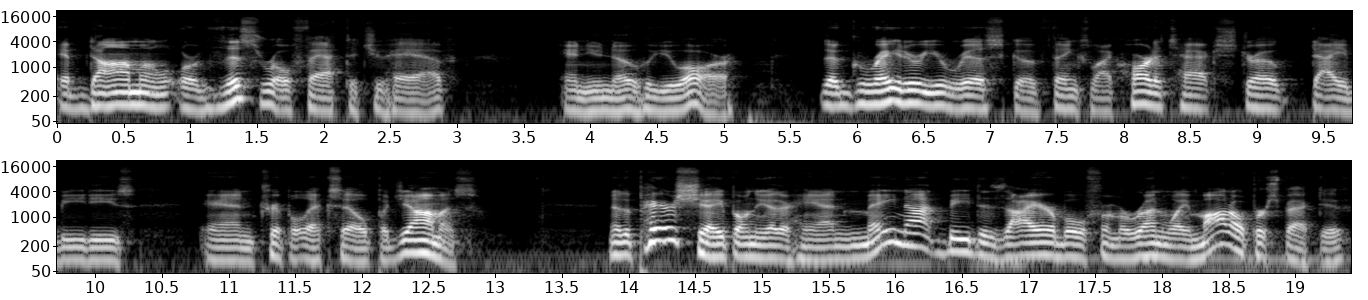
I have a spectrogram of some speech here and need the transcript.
abdominal or visceral fat that you have, and you know who you are, the greater your risk of things like heart attack, stroke, diabetes, and triple XL pajamas. Now, the pear shape, on the other hand, may not be desirable from a runway model perspective,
